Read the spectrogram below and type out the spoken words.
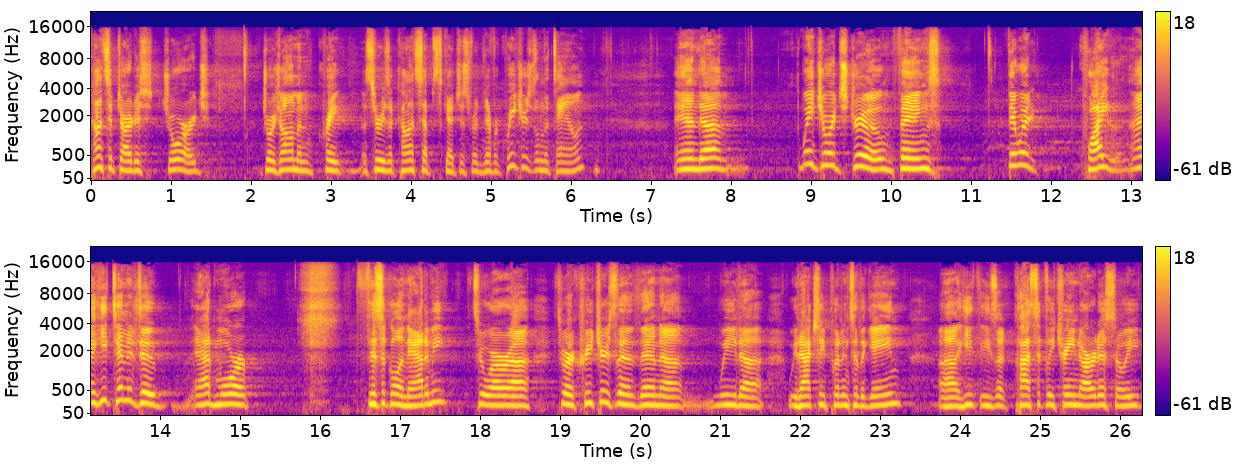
concept artist, George, George Allman, create a series of concept sketches for the different creatures in the town. And um, the way George drew things, they weren't quite, uh, he tended to add more physical anatomy to our, uh, to our creatures than, than uh, we'd, uh, we'd actually put into the game. Uh, he, he's a classically trained artist, so he,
